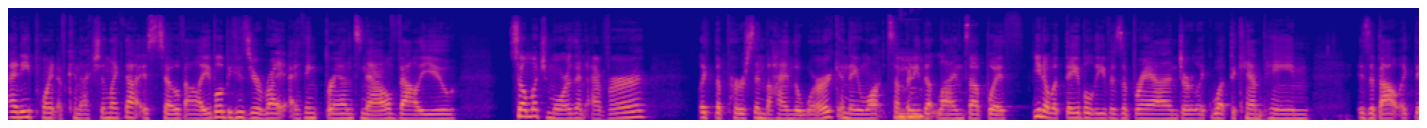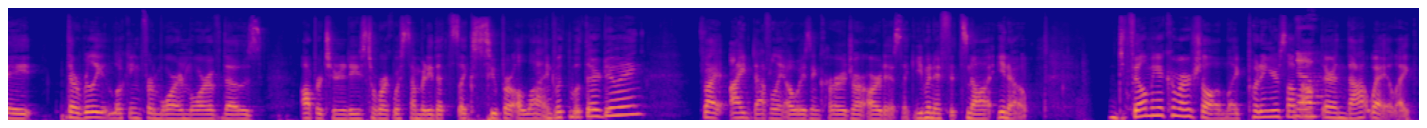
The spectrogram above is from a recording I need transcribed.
any point of connection like that is so valuable because you're right. I think brands now value so much more than ever like the person behind the work and they want somebody mm-hmm. that lines up with, you know, what they believe is a brand or like what the campaign is about. Like they they're really looking for more and more of those opportunities to work with somebody that's like super aligned with what they're doing. So I, I definitely always encourage our artists, like even if it's not, you know, filming a commercial and like putting yourself yeah. out there in that way, like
